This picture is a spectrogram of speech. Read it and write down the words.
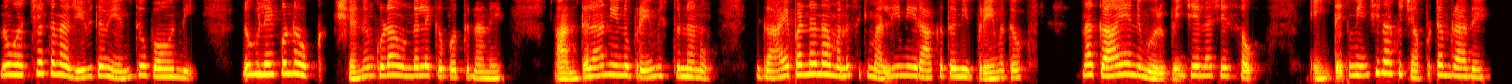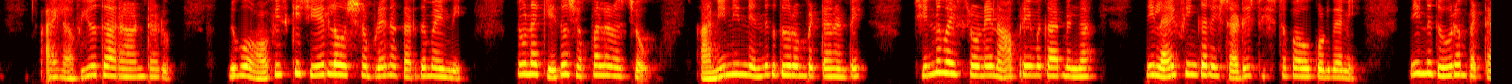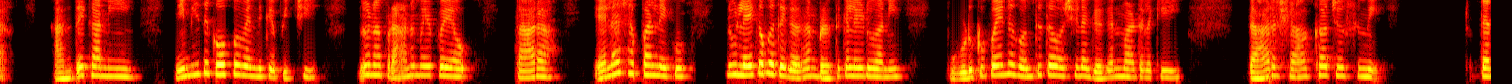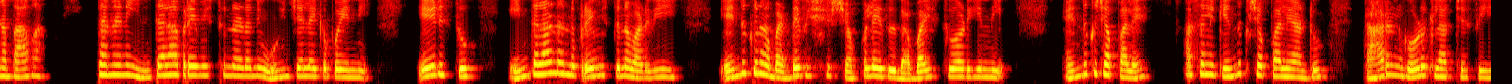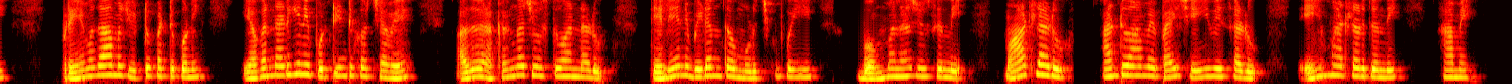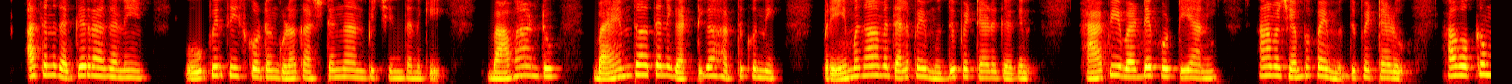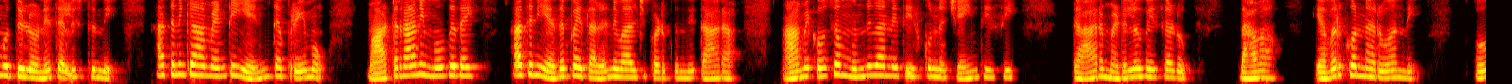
నువ్వు వచ్చాక నా జీవితం ఎంతో బాగుంది నువ్వు లేకుండా ఒక్క క్షణం కూడా ఉండలేకపోతున్నానే. అంతలా నిన్ను ప్రేమిస్తున్నాను. గాయపడిన నా మనసుకి మళ్ళీ నీ రాకతో నీ ప్రేమతో నా గాయాన్ని మురిపించేలా చేసావు. ఇంతకు మించి నాకు చెప్పటం రాదే. ఐ లవ్ యూ తారా అంటాడు. నువ్వు ఆఫీస్‌కి చీరలో వచ్చినప్పుడే నాకు అర్థమైంది. నువ్వు నాకేదో చెప్పాలని వచ్చావు. కానీ నిన్నెందుకు దూరం పెట్టానంటే, చిన్న వయసులోనే నా ప్రేమ కారణంగా నీ లైఫ్ ఇంకా నీ స్టడీస్ డిస్టర్బ్ అవ్వకూడదని నిన్ను దూరం పెట్టా. అంతేకానీ నీ మీద కోపం ఎందుకే పిచ్చి. నువ్వు నా ప్రాణమైపోయావు. తారా ఎలా చెప్పాలి నీకు? నువ్వు లేకపోతే గగన్ బ్రతకలేడు అని ఉడుకుపోయిన గొంతుతో వచ్చిన గగన్ మాటలకి తార షాక్‌గా చూసింది. తన బావ తనని ఇంతలా ప్రేమిస్తున్నాడని ఊహించలేకపోయింది. ఏడుస్తూ ఇంతలా నన్ను ప్రేమిస్తున్న వాడివి ఎందుకు నా బర్త్‌డే విషెస్ చెప్పలేదు దబాయిస్తూ అడిగింది. ఎందుకు చెప్పాలే? అసలు నీకెందుకు చెప్పాలి? అంటూ తారను క్లాక్ చేసి ప్రేమగా ఆమె జుట్టు పట్టుకొని ఎవరినడిగి నీ పుట్టింటికొచ్చావే? అదో రకంగా చూస్తూ అన్నాడు. తెలియని బిడంతో ముడుచుకుపోయి బొమ్మలా చూసింది. మాట్లాడు అంటూ ఆమెపై చేయి వేశాడు. ఏం మాట్లాడుతుంది ఆమె? అతను దగ్గర రాగానే ఊపిరి తీసుకోవటం కూడా కష్టంగా అనిపించింది తనకి. బావా అంటూ భయంతో అతన్ని గట్టిగా హత్తుకుంది. ప్రేమగా ఆమె తలపై ముద్దు పెట్టాడు గగన్. హ్యాపీ బర్త్‌డే పొట్టి అని ఆమె చెంపపై ముద్దు పెట్టాడు. ఆ ఒక్క ముద్దులోనే తెలుస్తుంది అతనికి ఆమె అంటే ఎంత ప్రేమో. మాటరాని మూగదై అతని ఎదపై తలని వాల్చి పడుకుంది తార. ఆమె కోసం ముందుగానే తీసుకున్న చైన్ తీసి దార మెడలో వేశాడు. బావా ఎవరు కొన్నారు? అంది. ఓ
